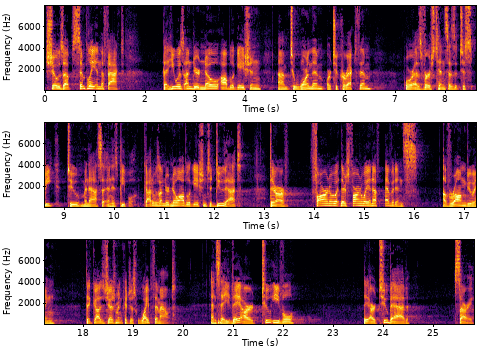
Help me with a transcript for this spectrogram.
shows up simply in the fact that he was under no obligation um, to warn them or to correct them, or as verse 10 says it, to speak to Manasseh and his people. God was under no obligation to do that. There are far and away, there's far and away enough evidence of wrongdoing that God's judgment could just wipe them out and say, they are too evil, they are too bad, sorry.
